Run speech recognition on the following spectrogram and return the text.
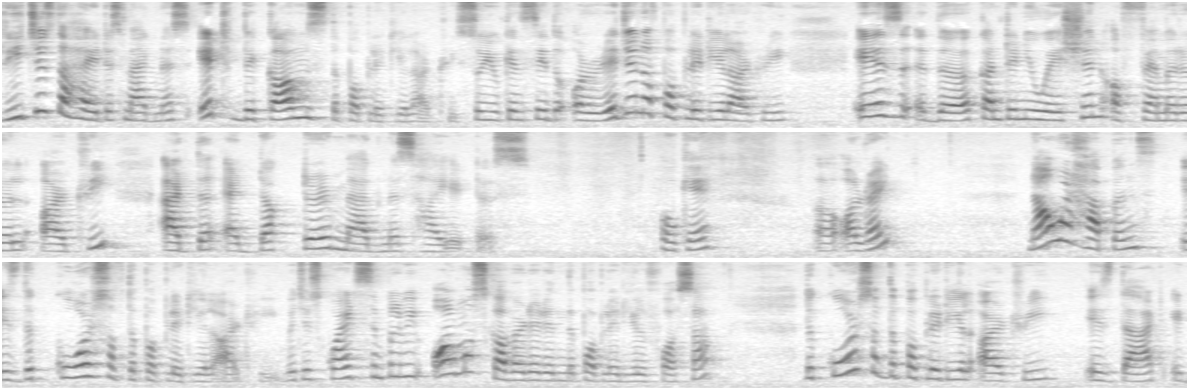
reaches the hiatus magnus, it becomes the popliteal artery. So you can say the origin of popliteal artery is the continuation of femoral artery at the adductor magnus hiatus. Okay, uh, all right. Now what happens is the course of the popliteal artery, which is quite simple. We almost covered it in the popliteal fossa. The course of the popliteal artery is that it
